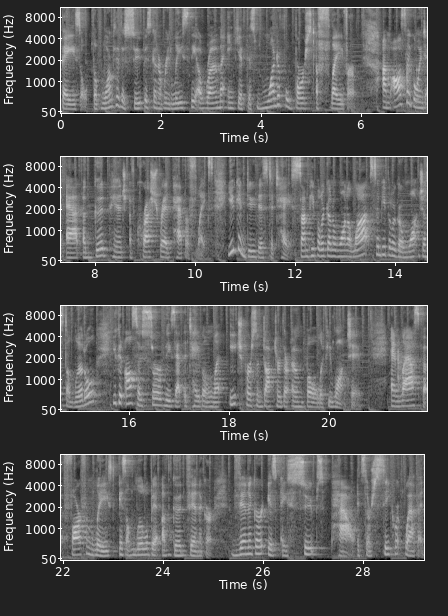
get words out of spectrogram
basil. The warmth of the soup is gonna release the aroma and give this wonderful burst of flavor. I'm also going to add a good pinch of crushed red pepper flakes. You can do this to taste. Some people are gonna want a lot, some people are gonna want just a little. You can also serve these at the table and let each person doctor their own bowl if you want to. And last but far from least is a little bit of good vinegar. Vinegar is a soup's pal. It's their secret weapon.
